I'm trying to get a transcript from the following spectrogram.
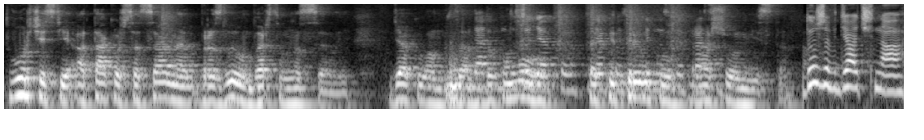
творчості, а також соціально вразливим верствам населення. Дякую вам за Да, допомогу дуже дякую. та Дякую за підтримку співпрацю. нашого міста. Дуже вдячна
